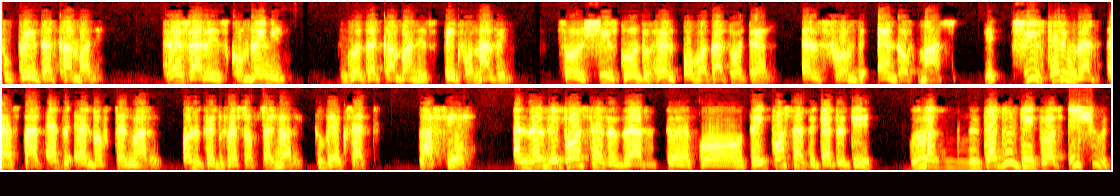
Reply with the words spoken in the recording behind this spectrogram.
to pay that company. Treasury is complaining because that company is paid for nothing. So she's going to hand over that hotel as from the end of March. She's telling that, us that at the end of January, on the 31st of January, to be exact, last year. And then they processed that uh, for, they processed the deed we were, the title deed was issued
